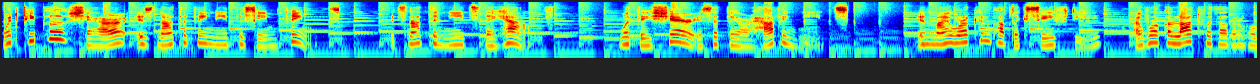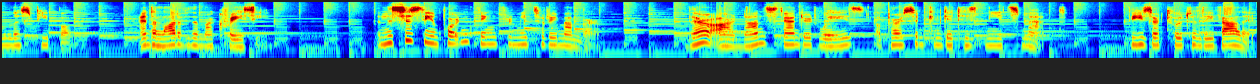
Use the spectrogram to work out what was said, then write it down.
What people share is not that they need the same things. It's not the needs they have. What they share is that they are having needs. In my work in public safety, I work a lot with other homeless people, and a lot of them are crazy. And this is the important thing for me to remember. There are non standard ways a person can get his needs met. These are totally valid.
